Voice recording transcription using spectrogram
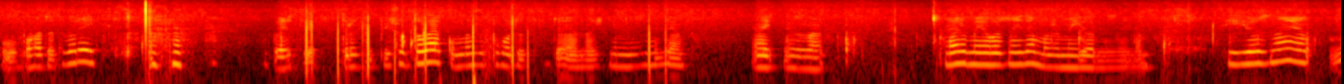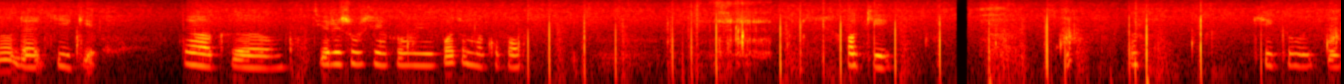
було багато дверей. Бачите, я тут трохи пішов далеко, ми вже походу тут е, наш дім не знайдемо. Я навіть не знаю. Може ми його знайдемо, може ми його не знайдемо. Фіг його знаю, ну да, тільки. Так, е, ті ресурси я потім накопав. Окей. Чиковый код.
